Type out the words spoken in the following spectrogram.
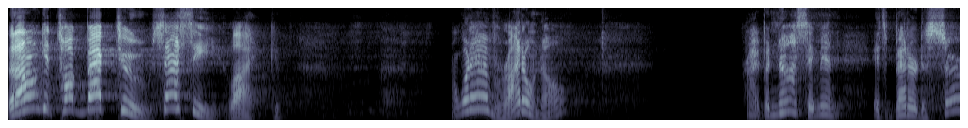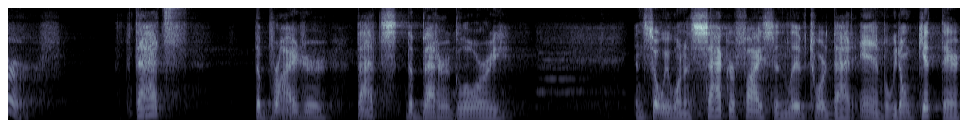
that I don't get talked back to, sassy like, or whatever. I don't know. Right? But now I say, man, it's better to serve. That's the brighter, that's the better glory. And so we want to sacrifice and live toward that end, but we don't get there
